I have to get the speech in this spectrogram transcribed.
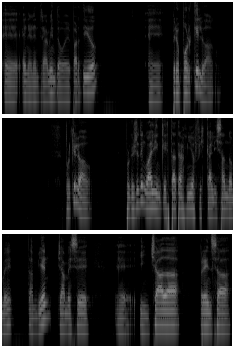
eh, en el entrenamiento o en el partido. Eh, pero ¿por qué lo hago? ¿Por qué lo hago? Porque yo tengo a alguien que está atrás mío fiscalizándome también, llámese eh, hinchada, prensa,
